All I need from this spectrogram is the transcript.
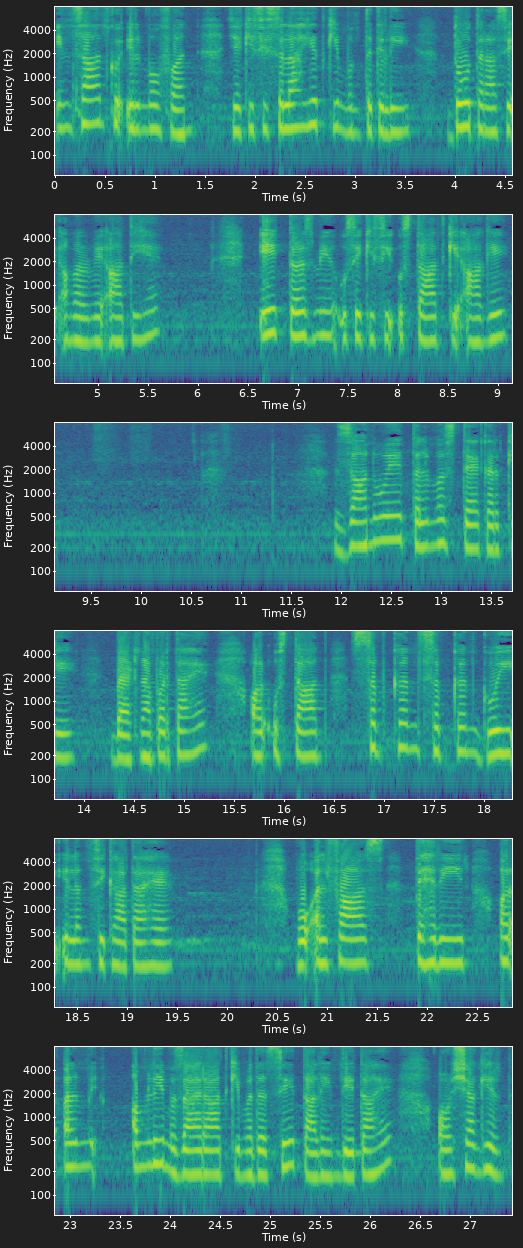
انسان کو علم و فن یا کسی صلاحیت کی منتقلی دو طرح سے عمل میں آتی ہے۔ ایک طرز میں اسے کسی استاد کے آگے زانوے تلمز طے کر کے بیٹھنا پڑتا ہے اور استاد سبکن سبکن گوئی علم سکھاتا ہے۔ وہ الفاظ، تحریر اور عملی مظاہرات کی مدد سے تعلیم دیتا ہے اور شاگرد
